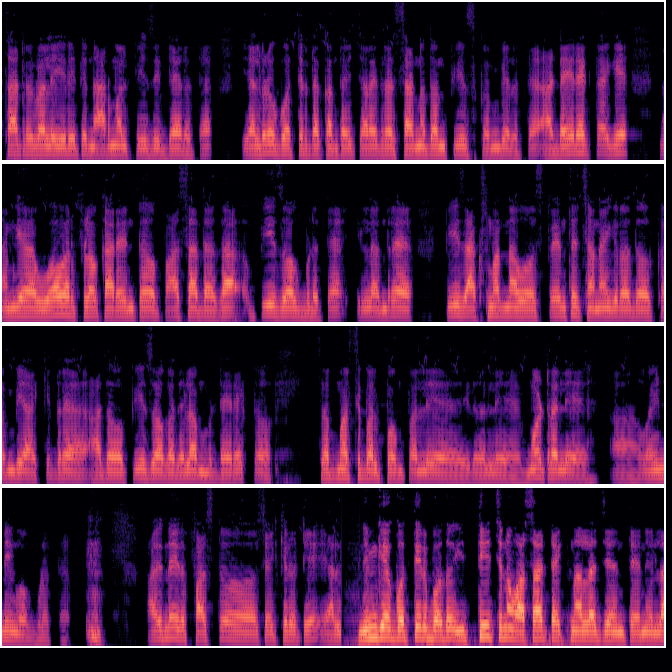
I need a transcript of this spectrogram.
ಸ್ಟಾರ್ಟರ್ಗಳಲ್ಲಿ ಈ ರೀತಿ ನಾರ್ಮಲ್ ಪೀಸ್ ಇದ್ದೇ ಇರುತ್ತೆ. ಎಲ್ಲರೂ ಗೊತ್ತಿರ್ತಕ್ಕಂಥ ವಿಚಾರ, ಇದರಲ್ಲಿ ಸಣ್ಣದೊಂದು ಪೀಸ್ ಕಮ್ಮಿ ಇರುತ್ತೆ. ಆ ಡೈರೆಕ್ಟಾಗಿ ನಮಗೆ ಓವರ್ ಫ್ಲೋ ಕರೆಂಟು ಪಾಸ್ ಆದಾಗ ಪೀಸ್ ಹೋಗ್ಬಿಡುತ್ತೆ. ಇಲ್ಲಾಂದರೆ ಪೀಸ್ ಅಕಸ್ಮಾತ್ ನಾವು ಸ್ಟ್ರೆಂತ್ ಚೆನ್ನಾಗಿರೋದು ಕಂಬಿ ಹಾಕಿದರೆ ಅದು ಪೀಸ್ ಹೋಗೋದೆಲ್ಲ ಡೈರೆಕ್ಟು ಸಬ್ಮರ್ಸಿಬಲ್ ಪಂಪಲ್ಲಿ ಇದರಲ್ಲಿ ಮೋಟ್ರಲ್ಲಿ ವೈಂಡಿಂಗ್ ಹೋಗ್ಬಿಡುತ್ತೆ. ಅದರಿಂದ ಇದು ಫಸ್ಟು ಸೆಕ್ಯೂರಿಟಿ ಎಲ್ ನಿಮಗೆ ಗೊತ್ತಿರ್ಬೋದು ಇತ್ತೀಚಿನ ಹೊಸ ಟೆಕ್ನಾಲಜಿ ಅಂತೇನಿಲ್ಲ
